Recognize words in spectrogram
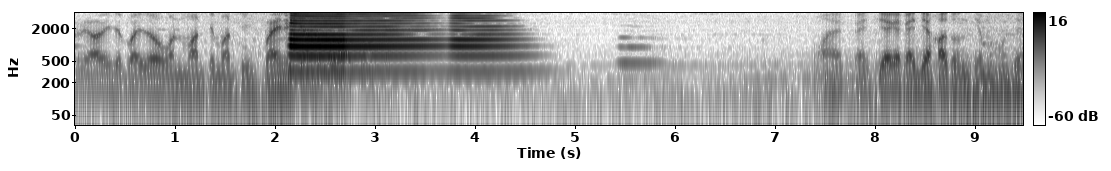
હવે આવી છે ભાઈ જો વન મારતી મારતી. ભાઈ ને કઈ છે કે કઈ દેખાતું નથી એમાં, શું છે?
